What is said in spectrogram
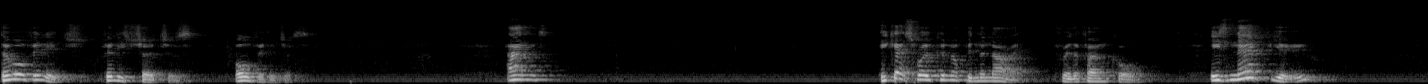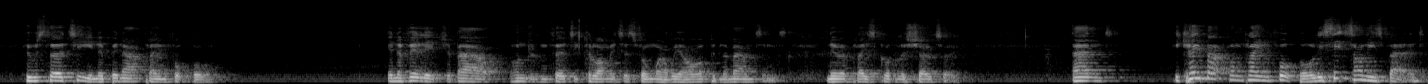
They're all village, village churches, all villages. And he gets woken up in the night for the phone call. His nephew, who was 13, had been out playing football in a village about 130 kilometres from where we are, up in the mountains, near a place called Lushoto. And he came back from playing football. He sits on his bed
